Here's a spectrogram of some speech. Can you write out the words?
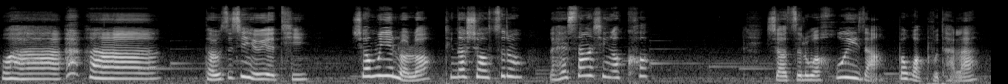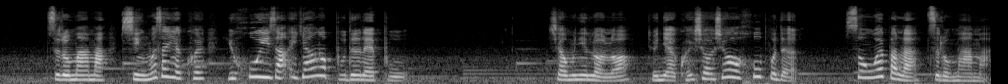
哇哈！突然之间有一天，小蚂蚁乐乐听到小猪猡辣海伤心的哭，小猪猡的花衣裳被划破脱了，猪猡妈妈寻勿着一块与花衣裳一样的布头来补，小蚂蚁乐乐就拿一块小小的花布头送还拨了猪猡妈妈。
